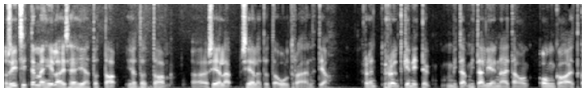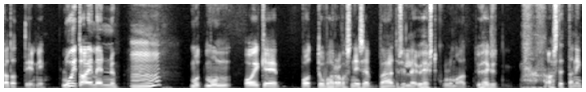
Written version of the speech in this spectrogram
No siitä sitten mehiläiseen ja, tota, ja tota, ää, siellä, siellä tota ultraäänet ja rönt, röntgenit ja mitä, mitä lien näitä on, onkaan, että katsottiin, niin luita ei mennyt. Mm. Mutta mun oikea pottuvarvas, niin se vääntyi sille 90 kulmaa, 90 astetta niin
